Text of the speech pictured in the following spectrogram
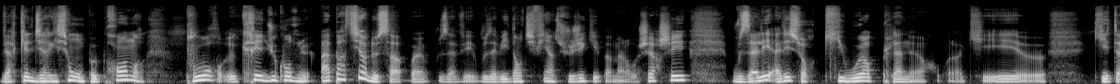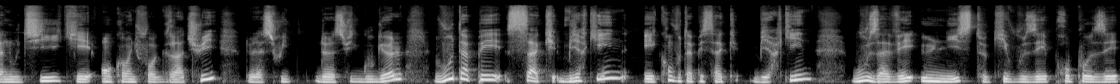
vers quelle direction on peut prendre pour euh, créer du contenu. À partir de ça, voilà, vous avez vous avez identifié un sujet qui est pas mal recherché. Vous allez aller sur Keyword Planner, voilà, qui est euh, qui est un outil qui est encore une fois gratuit de la suite de la suite Google. Vous tapez sac Birkin et quand vous tapez sac Birkin, vous avez une liste qui vous est proposée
